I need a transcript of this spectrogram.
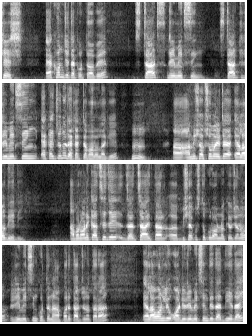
শেষ। এখন যেটা করতে হবে স্টার্টস রিমিক্সিং স্টার্ট রিমিক্সিং এক একজনের এক একটা ভালো লাগে, হুম? আমি সবসময় এটা অ্যালাউ দিয়ে দিই। আবার অনেকে আছে যে, যা চায় তার বিষয়বস্তুগুলো অন্য কেউ যেন রিমিক্সিং করতে না পারে, তার জন্য তারা অ্যালাউ অনলি অডিও রিমিক্সিং দিয়ে দেয়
